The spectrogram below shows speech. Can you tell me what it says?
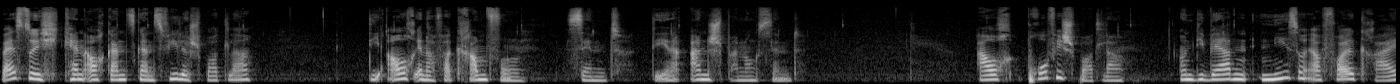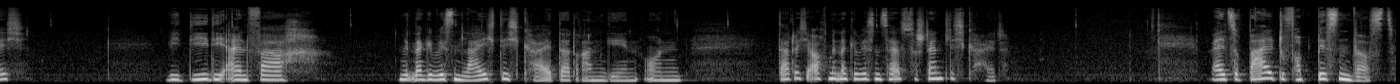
Weißt du, ich kenne auch ganz, ganz viele Sportler, die auch in einer Verkrampfung sind, die in einer Anspannung sind. Auch Profisportler. Und die werden nie so erfolgreich wie die, die einfach mit einer gewissen Leichtigkeit da dran gehen und dadurch auch mit einer gewissen Selbstverständlichkeit. Weil sobald du verbissen wirst,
